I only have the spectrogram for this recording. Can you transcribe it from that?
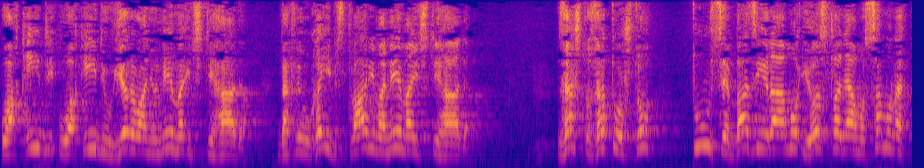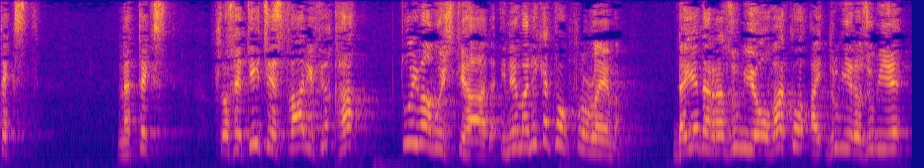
U akidi, u akidi, u vjerovanju nema ičtihada. Dakle, u gaib stvarima nema ičtihada. Zašto? Zato što tu se baziramo i oslanjamo samo na tekst. Na tekst. Što se tiče stvari fiqha, tu imamo ičtihada i nema nikakvog problema da jedan razumije ovako, a drugi razumije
